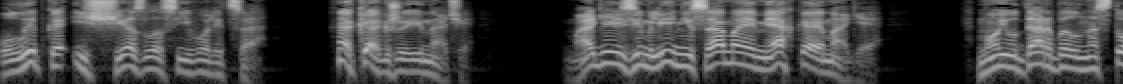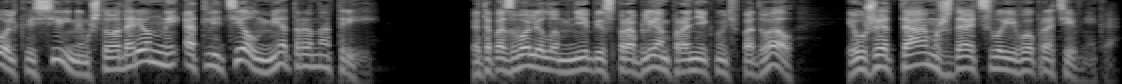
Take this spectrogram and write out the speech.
улыбка исчезла с его лица. А как же иначе? Магия Земли не самая мягкая магия. Мой удар был настолько сильным, что одаренный отлетел метра на три. Это позволило мне без проблем проникнуть в подвал и уже там ждать своего противника.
